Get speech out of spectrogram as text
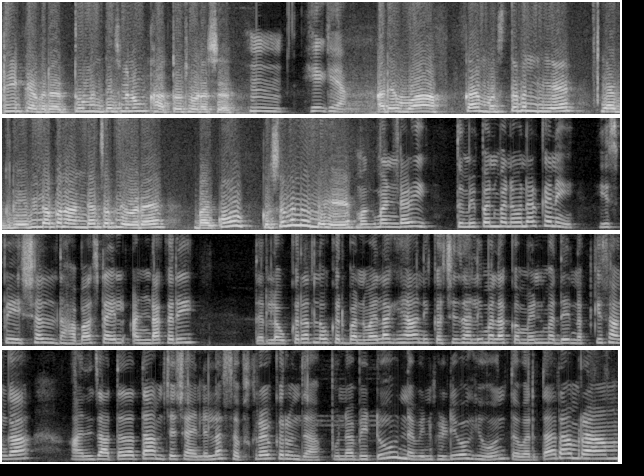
ठीक आहे बरं तू म्हणतेस म्हणून खातो थोडस. हम्म हे घ्या. अरे वा काय मस्त बनली आहे. या ग्रेव्हीला पण अंड्याचा फ्लेवर आहे. बायको कसं बनवलं हे? मग मंडळी तुम्ही पण बनवणार का नाही? ही स्पेशल धाबा स्टाईल अंडा करी. तर लवकरात लवकर बनवायला घ्या आणि कशी झाली मला कमेंटमध्ये नक्की सांगा. आणि जाता जाता आमच्या चॅनलला सबस्क्राईब करून जा. पुन्हा भेटू नवीन व्हिडिओ घेऊन. तवरता राम राम.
